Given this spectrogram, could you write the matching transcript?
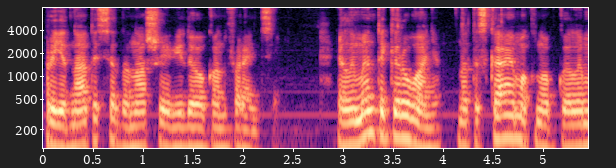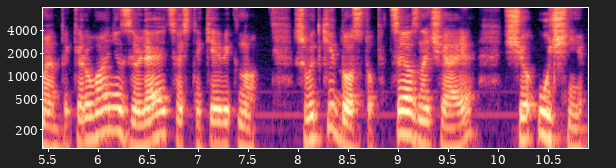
приєднатися до нашої відеоконференції. Елементи керування. Натискаємо кнопку Елементи керування, з'являється ось таке вікно. Швидкий доступ. Це означає, що учні,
